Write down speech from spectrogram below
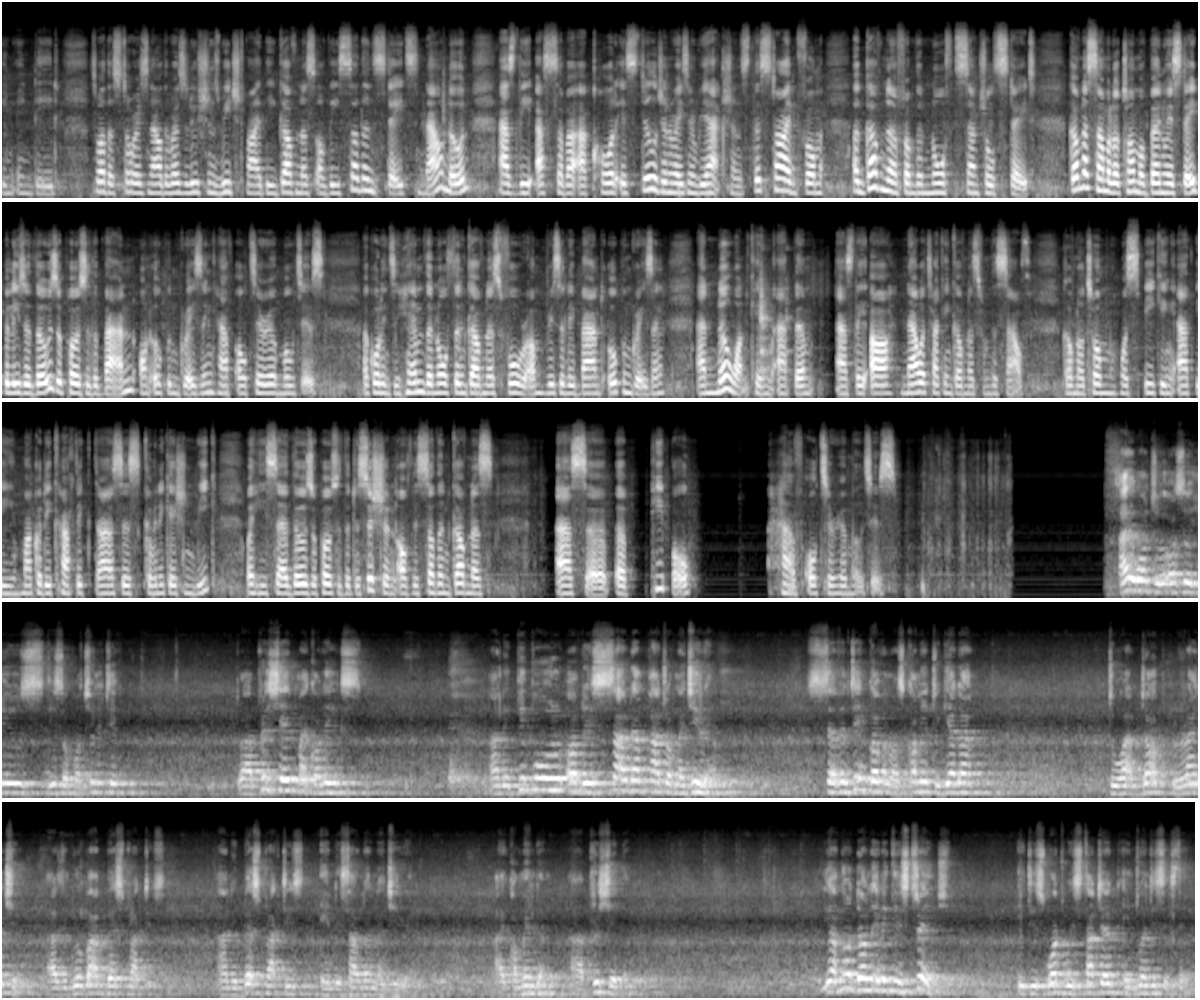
Indeed. To other stories now, the resolutions reached by the governors of the southern states, now known as the Asaba Accord, is still generating reactions, this time from a governor from the north central state. Governor Samuel Ortom of Benue State believes that those opposed to the ban on open grazing have ulterior motives. According to him, the Northern Governors Forum recently banned open grazing, and no one came at them as they are now attacking governors from the south. Governor Ortom was speaking at the Makurdi Catholic Diocese Communication Week, where he said those opposed to the decision of the southern governors as a, a people have ulterior motives. I want to also use this opportunity to appreciate my colleagues and the people of the southern part of Nigeria. 17 governors coming together to adopt ranching as the global best practice and the best practice in the southern Nigeria. I commend them, I appreciate them. You have not done anything strange. It is what we started in 2016.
